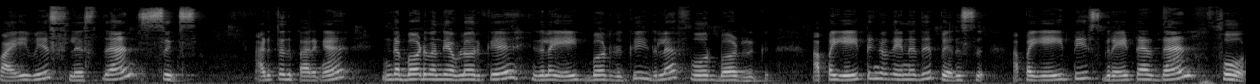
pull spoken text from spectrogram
Five is less than six அடுத்தது பாருங்க. இந்த பேர்டு வந்து எவ்வளோ இருக்கு? இதில் எயிட் பேர்டு இருக்கு. இதில் ஃபோர் பேர்டு இருக்கு. அப்போ எயிட்டுங்கிறது என்னது? பெருசு. அப்போ eight is greater than four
